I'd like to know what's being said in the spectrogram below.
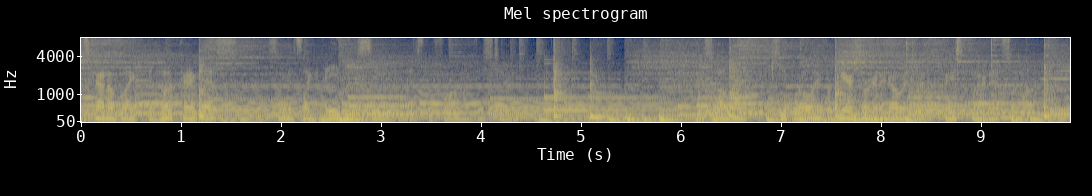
It's kind of like the hook, I guess. It's like ABC is the form of this tune. So I'll let it keep rolling from here. So we're going to go into bass clarinet solo.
